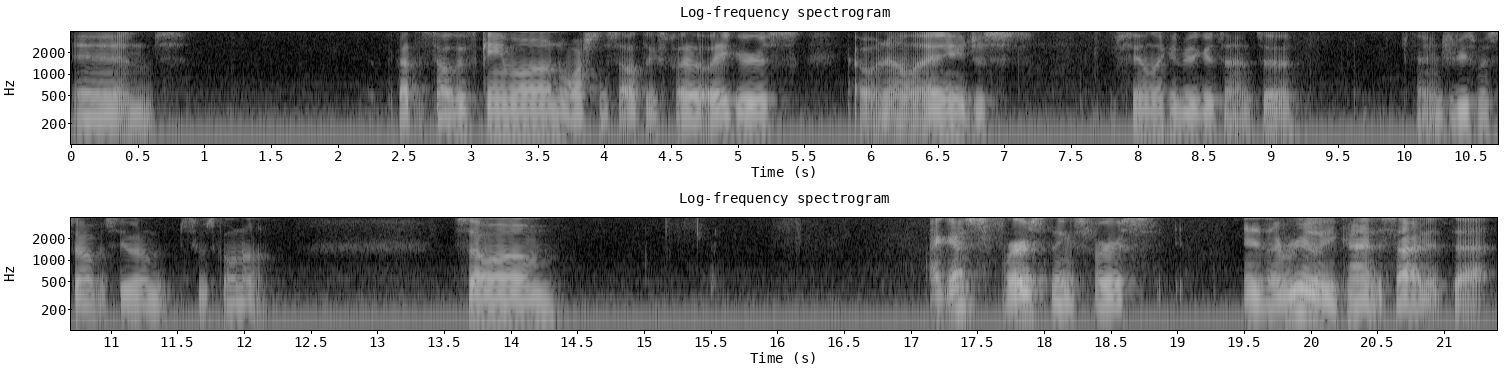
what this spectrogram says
and I got the Celtics game on, watching the Celtics play the Lakers out in LA. Just feeling like it'd be a good time to kind of introduce myself and see what I'm see what's going on. So um. I guess first things first is I really kind of decided that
